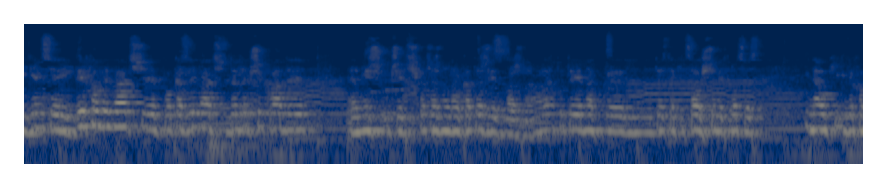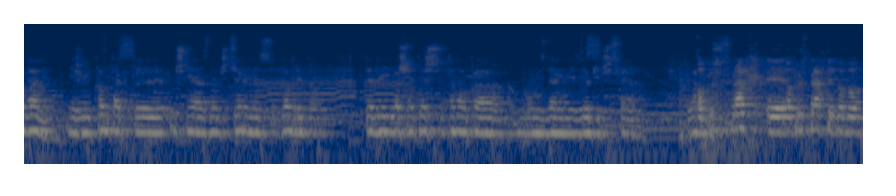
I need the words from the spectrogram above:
i więcej wychowywać, e, pokazywać dobre przykłady, e, niż uczyć, chociaż no, nauka też jest ważna, ale tutaj jednak e, to jest taki całościowy proces i nauki i wychowania. Jeżeli kontakt ucznia z nauczycielem jest dobry, to wtedy właśnie też ta nauka moim zdaniem jest lepiej przyswajana. Oprócz spraw, oprócz spraw typowo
